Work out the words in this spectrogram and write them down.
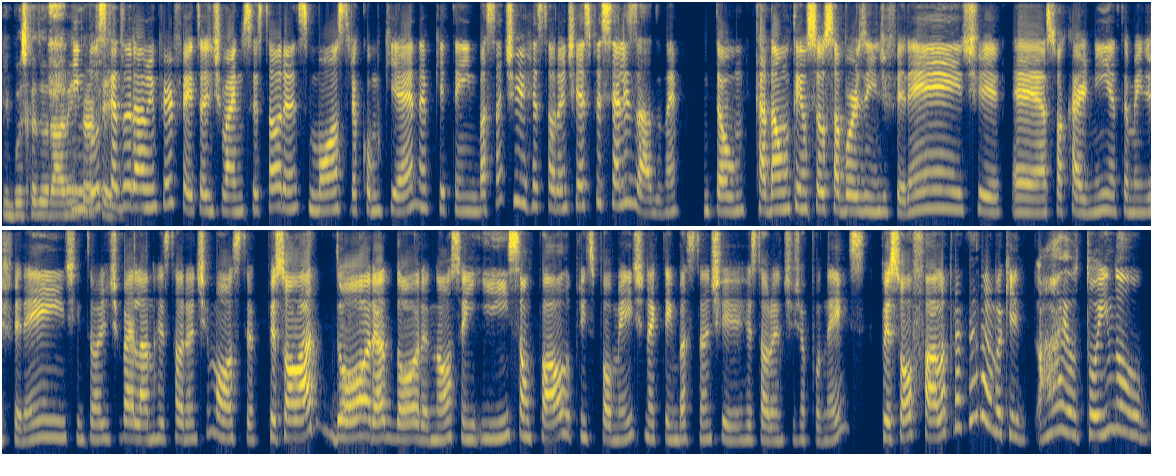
Em busca do ramen em perfeito. Em busca do ramen perfeito. A gente vai nos restaurantes, mostra como que é, né? Porque tem bastante restaurante especializado, né? Então, cada um tem o seu saborzinho diferente, é, a sua carninha também diferente. Então, a gente vai lá no restaurante e mostra. O pessoal adora, adora. Nossa, e em São Paulo, principalmente, né, que tem bastante restaurante japonês, o pessoal fala pra caramba que, ah, eu tô indo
